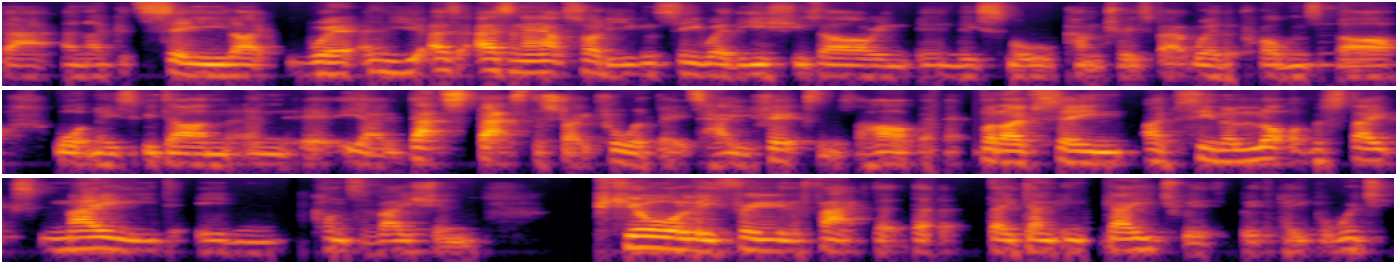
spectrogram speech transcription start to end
that, and I could see like where, and you, as, as an outsider, you can see where the issues are in, in these small countries about where the problems are, what needs to be done, and it, you know that's that's the straightforward bit. It's how you fix them. It's the hard bit. But I've seen I've seen a lot of mistakes made in conservation purely through the fact that, that they don't engage with with people, which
